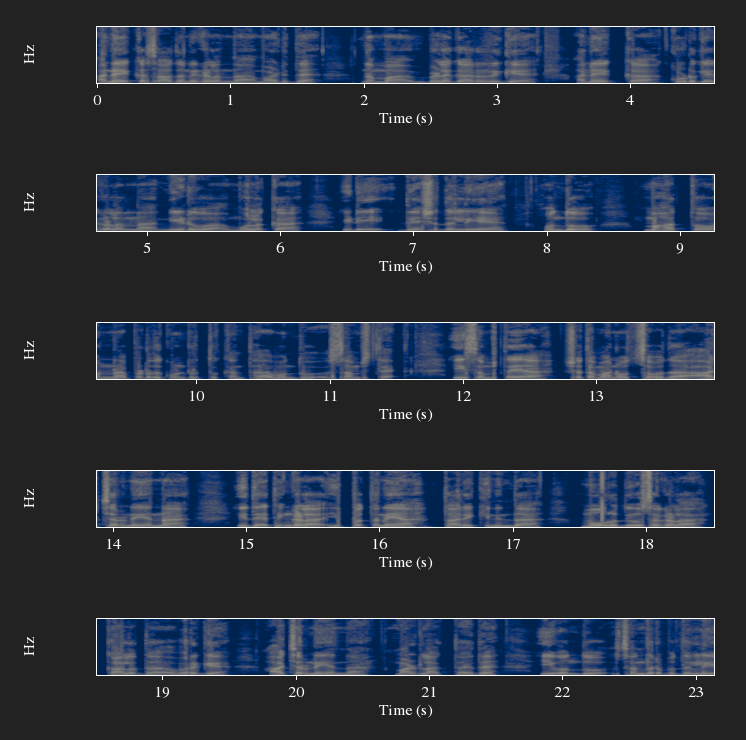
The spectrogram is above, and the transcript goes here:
ಅನೇಕ ಸಾಧನೆಗಳನ್ನು ಮಾಡಿದೆ. ನಮ್ಮ ಬೆಳೆಗಾರರಿಗೆ ಅನೇಕ ಕೊಡುಗೆಗಳನ್ನು ನೀಡುವ ಮೂಲಕ ಇಡೀ ದೇಶದಲ್ಲಿಯೇ ಒಂದು ಮಹತ್ವವನ್ನು ಪಡೆದುಕೊಂಡಿರ್ತಕ್ಕಂತಹ ಒಂದು ಸಂಸ್ಥೆ. ಈ ಸಂಸ್ಥೆಯ ಶತಮಾನೋತ್ಸವದ ಆಚರಣೆಯನ್ನು ಇದೇ ತಿಂಗಳ ಇಪ್ಪತ್ತನೆಯ ತಾರೀಕಿನಿಂದ ಮೂರು ದಿವಸಗಳ ಕಾಲದವರೆಗೆ ಆಚರಣೆಯನ್ನು ಮಾಡಲಾಗ್ತಾ ಇದೆ. ಈ ಒಂದು ಸಂದರ್ಭದಲ್ಲಿ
